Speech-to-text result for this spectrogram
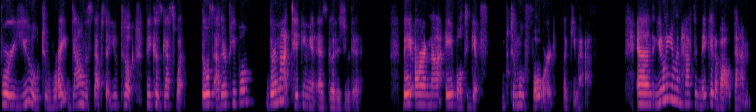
for you to write down the steps that you took because guess what? Those other people, they're not taking it as good as you did. They are not able to get to move forward like you have. And you don't even have to make it about them.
